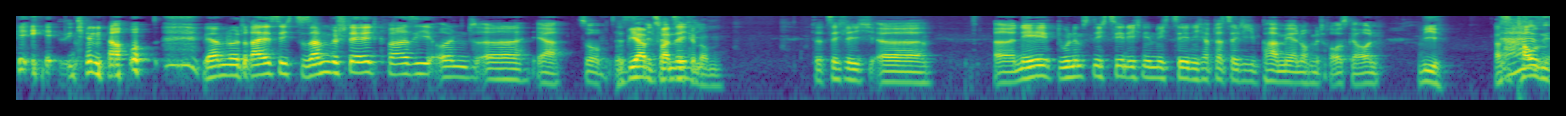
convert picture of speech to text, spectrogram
äh, genau. Wir haben nur 30 zusammenbestellt quasi und äh, ja, so. Es- Wir haben äh, 20 tatsächlich- genommen. Tatsächlich, äh, äh, nee, du nimmst nicht 10, ich nehme nicht 10, ich habe tatsächlich ein paar mehr noch mit rausgehauen. Wie? Hast du Ja, 1000?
